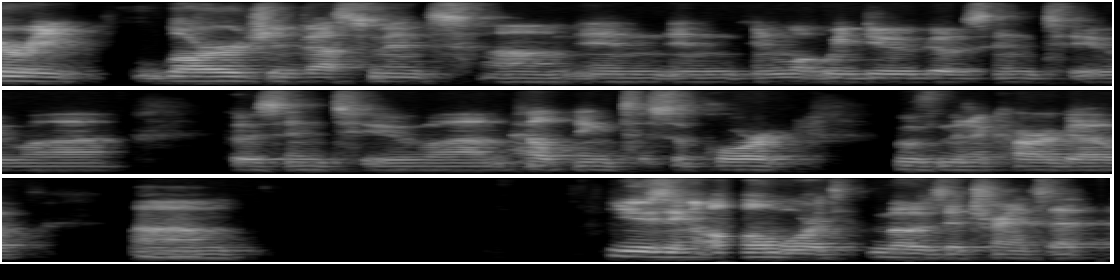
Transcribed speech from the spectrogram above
very large investment um, in, in, in, what we do goes into, uh, goes into um, helping to support movement of cargo. Mm-hmm. Using all more modes of transit.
